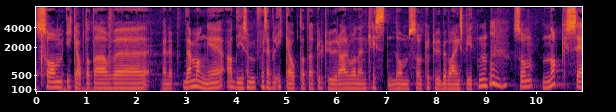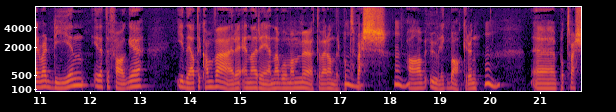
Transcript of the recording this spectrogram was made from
som ikke er opptatt av uh, eller, det er mange av de som f.eks. ikke er opptatt av kulturarv og den kristendoms- og kulturbevaringsbiten, mm. som nok ser verdien i dette faget i det at det kan være en arena hvor man møter hverandre på mm. tvers mm. av ulik bakgrunn. Mm. Eh, på tvers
